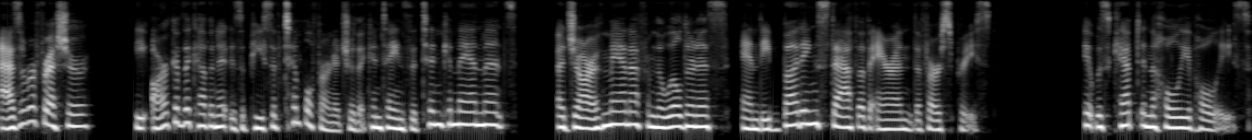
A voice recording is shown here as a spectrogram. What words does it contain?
As a refresher, the Ark of the Covenant is a piece of temple furniture that contains the Ten Commandments, a jar of manna from the wilderness, and the budding staff of Aaron, the first priest. It was kept in the Holy of Holies.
